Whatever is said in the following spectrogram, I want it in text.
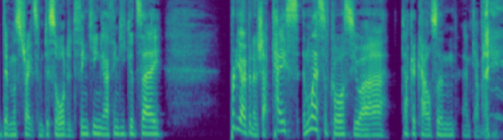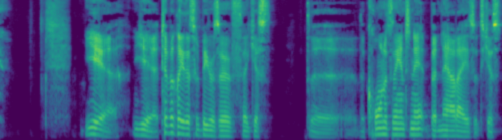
demonstrate some disordered thinking. I think you could say. Pretty open and shut case, unless of course you are Tucker Carlson and company. Yeah, yeah. Typically, this would be reserved for just the the corners of the internet, but nowadays it's just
